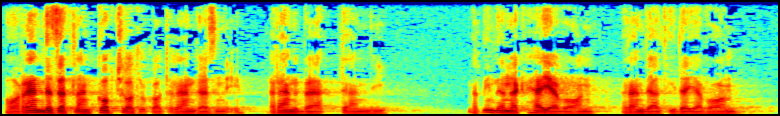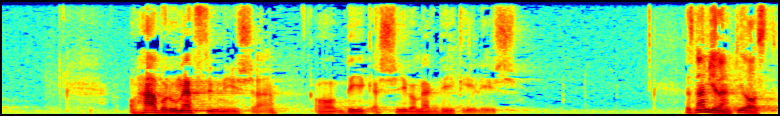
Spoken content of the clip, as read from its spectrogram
A rendezetlen kapcsolatokat rendezni, rendbe tenni. Mert mindennek helye van, rendelt ideje van. A háború megszűnése, a békesség, a megbékélés. Ez nem jelenti azt,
